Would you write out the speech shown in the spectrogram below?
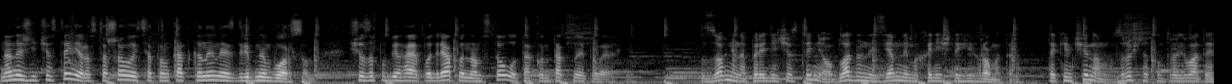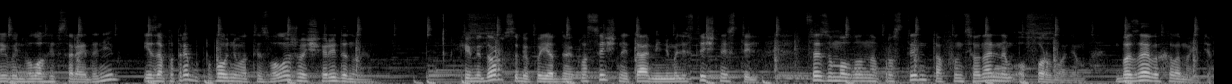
На нижній частині розташовується тонка тканина з дрібним ворсом, що запобігає подряпинам столу та контактної поверхні. Ззовні на передній частині обладнаний з'ємний механічний гігрометр. Таким чином зручно контролювати рівень вологи всередині і за потреби поповнювати зволожувач рідиною. Хюмідор собі поєднує класичний та мінімалістичний стиль. Це зумовлено простим та функціональним оформленням, без зайвих елементів.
